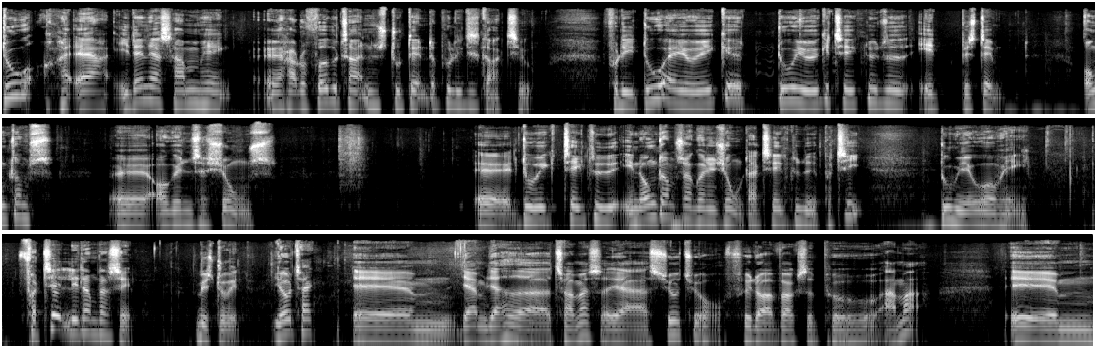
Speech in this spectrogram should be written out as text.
du er i den her sammenhæng, øh, har du fået betegnet studenterpolitisk aktiv. Fordi du er jo ikke, du er jo ikke tilknyttet et bestemt ungdomsorganisations øh, øh, du er ikke tilknyttet en ungdomsorganisation, der er tilknyttet et parti. Du er mere uafhængig. Fortæl lidt om dig selv, hvis du vil. Jo, tak. Øh, jamen, jeg hedder Thomas, og jeg er 27 år, født og opvokset på Amager. Øhm,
